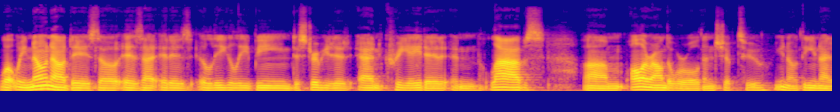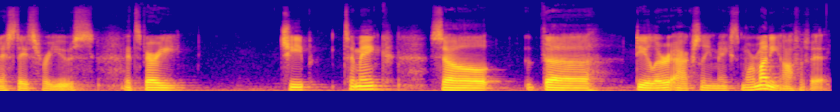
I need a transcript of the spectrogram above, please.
What we know nowadays, though, is that it is illegally being distributed and created in labs um, all around the world and shipped to, you know, the United States for use. It's very cheap to make, so the dealer actually makes more money off of it.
